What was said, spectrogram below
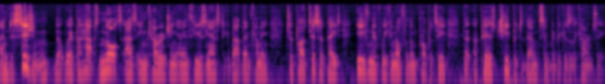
and decision that we're perhaps not as encouraging and enthusiastic about them coming to participate, even if we can offer them property that appears cheaper to them simply because of the currency.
